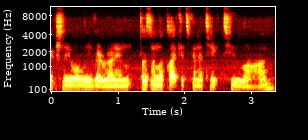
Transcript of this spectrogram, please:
Actually, we'll leave it running. Doesn't look like it's going to take too long.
